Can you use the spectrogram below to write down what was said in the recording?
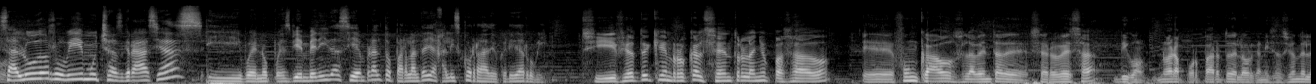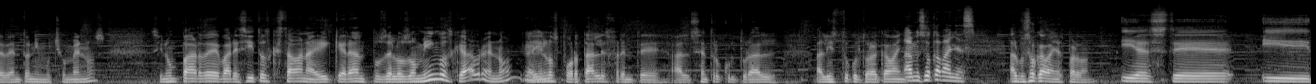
saludos Rubí, muchas gracias y bueno, pues bienvenida siempre al Toparlante y a Jalisco Radio, querida Rubí. Sí, fíjate que en Rock al Centro el año pasado eh, fue un caos la venta de cerveza. Digo, no era por parte de la organización del evento, ni mucho menos, sino un par de barecitos que estaban ahí, que eran pues de los domingos que abren, ¿no? Ahí en los portales frente al Centro Cultural, al Instituto Cultural Cabañas. Al Museo Cabañas. Al Buzo Cabañas, perdón. Y este. Y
